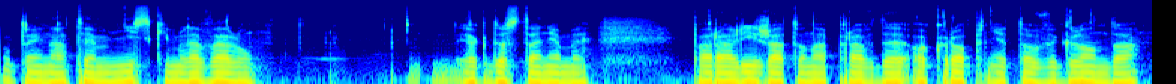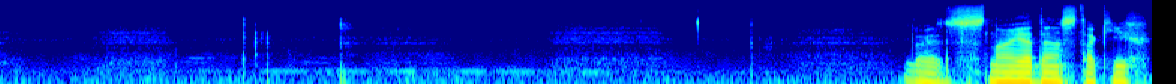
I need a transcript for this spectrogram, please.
Tutaj na tym niskim levelu, jak dostaniemy paraliża, to naprawdę okropnie to wygląda. To jest no jeden z takich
